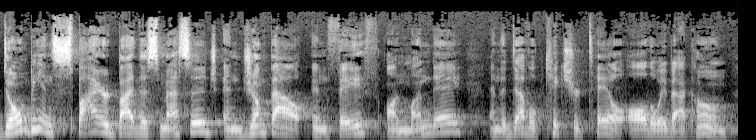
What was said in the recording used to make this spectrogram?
Don't be inspired by this message and jump out in faith on Monday and the devil kicks your tail all the way back home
